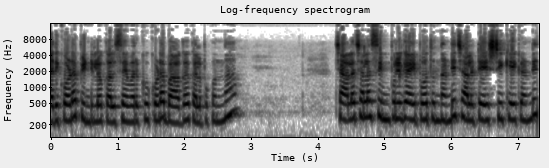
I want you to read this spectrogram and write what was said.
అది కూడా పిండిలో కలిసే వరకు కూడా బాగా కలుపుకుందాం. చాలా చాలా సింపుల్గా అయిపోతుందండి. చాలా టేస్టీ కేక్ అండి.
